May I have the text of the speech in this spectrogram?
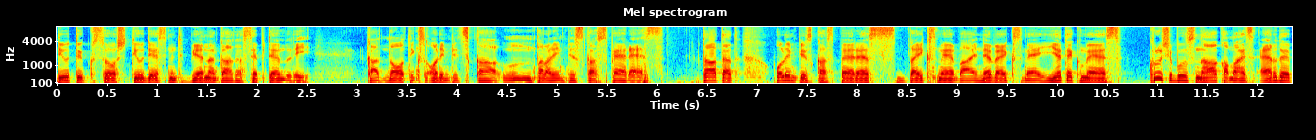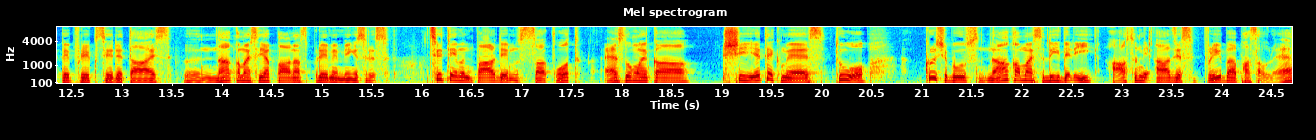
2021. gada septembrī, kad notiks Olimpiskā un Paralimpiskā spēlēs. Tātad Olimpiskās spēlēs veiksmē vai neveiksmē ietekmēs, kurš būs nākamais RDP priekšsēdētājs un nākamais Japānas premjerministrs. Citiem vārdiem sakot, es domāju, ka šī ietekmēs to, kurš būs nākamais līderis Austrumāzijas brīvā pasaulē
